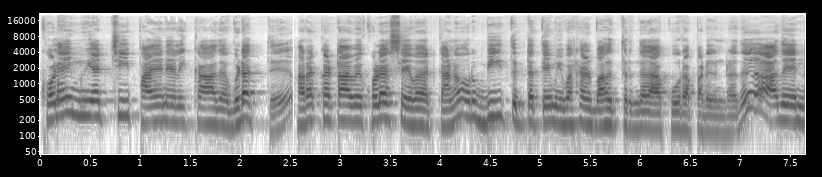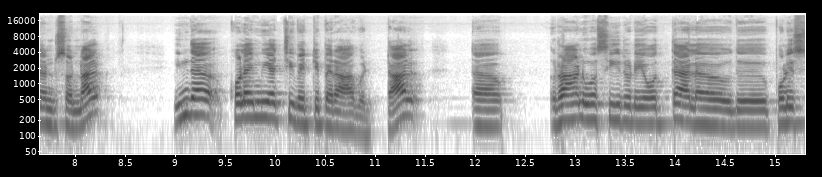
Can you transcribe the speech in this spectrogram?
கொலை முயற்சி பயனளிக்காத விடத்து ஹரக்கட்டாவை கொலை செய்வதற்கான ஒரு பி திட்டத்தையும் இவர்கள் வகுத்திருந்ததாக கூறப்படுகின்றது. அது என்னென்று சொன்னால் இந்த கொலை முயற்சி வெற்றி பெறாவிட்டால் இராணுவ சீருடைய ஒத்த அல்லது போலீஸ்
